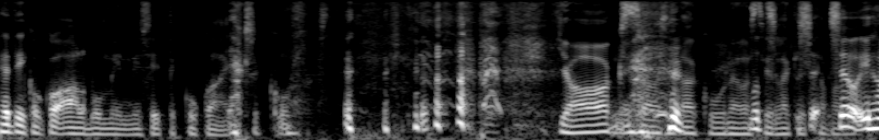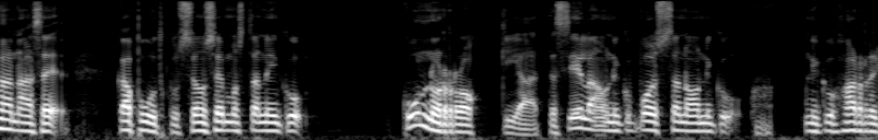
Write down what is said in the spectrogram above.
heti koko albumin, niin sitten kukaan ei jaksa kuunnella Jaksaa sitä kuunnella silläkin se, tavalla. se on ihanaa se kaput, kun se on semmoista niin kuin kunnon rockia, että siellä on, niin kuin voisi sanoa, niin kuin, niin kuin Harry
